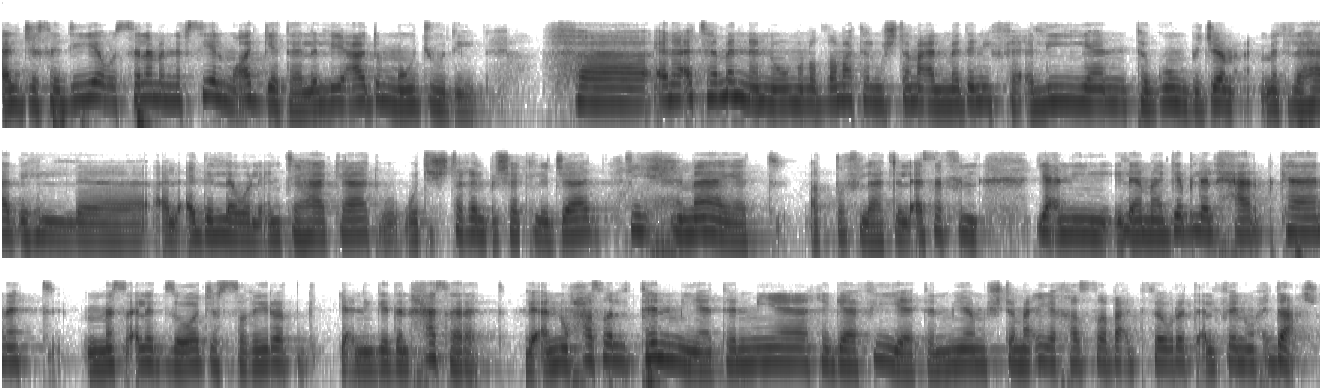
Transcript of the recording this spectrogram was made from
الجسدية والسلامة النفسية المؤقتة للي عادوا موجودين. فأنا أتمنى أنه منظمات المجتمع المدني فعليا تقوم بجمع مثل هذه الأدلة والانتهاكات وتشتغل بشكل جاد في حماية الطفلات. للأسف يعني إلى ما قبل الحرب كانت مسألة زواج الصغيرة يعني قد انحسرت لأنه حصل تنمية تنمية ثقافية تنمية مجتمعية خاصة بعد ثورة 2011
